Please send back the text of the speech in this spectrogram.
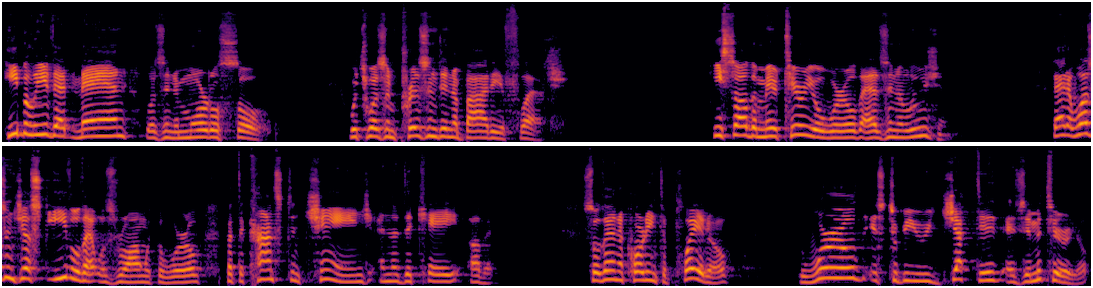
He believed that man was an immortal soul, which was imprisoned in a body of flesh. He saw the material world as an illusion. That it wasn't just evil that was wrong with the world, but the constant change and the decay of it. So then, according to Plato, the world is to be rejected as immaterial,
